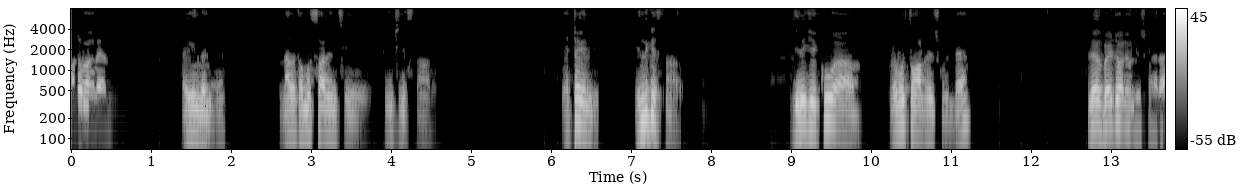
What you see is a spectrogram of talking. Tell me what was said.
వంట మహిళ అయ్యిందని నాలుగు సంవత్సరాల నుంచి పింఛన్ ఇస్తున్నారు. ఎట్టయింది? ఎందుకు ఇస్తున్నారు? దీనికి ఎక్కువ ప్రభుత్వం ఆర్డర్ తీసుకుంటే లేదు బయట వాళ్ళు తీసుకున్నారా?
